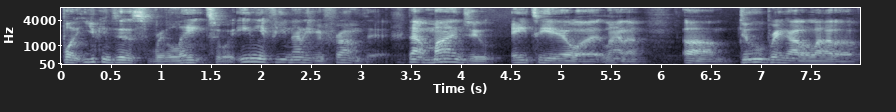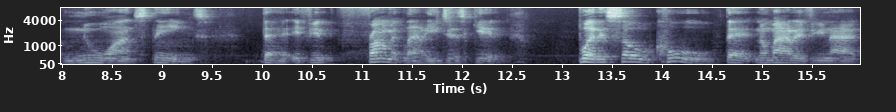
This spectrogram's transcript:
but you can just relate to it, even if you're not even from there. Now, mind you, ATL or Atlanta um, do bring out a lot of nuanced things that if you're from Atlanta, you just get it. But it's so cool that no matter if you're not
